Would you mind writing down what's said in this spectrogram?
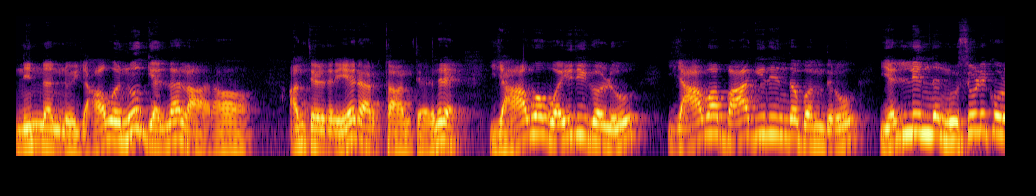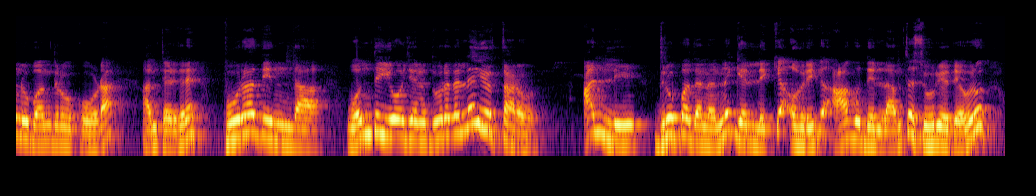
ನಿನ್ನನ್ನು ಯಾವನೂ ಗೆಲ್ಲಲಾರ. ಅಂತ ಹೇಳಿದ್ರೆ ಏನು ಅರ್ಥ ಅಂತ ಹೇಳಿದ್ರೆ ಯಾವ ವೈರಿಗಳು ಯಾವ ಬಾಗಿಲಿಂದ ಬಂದರೂ, ಎಲ್ಲಿಂದ ನುಸುಳಿಕೊಂಡು ಬಂದರೂ ಕೂಡ ಅಂತೇಳಿದರೆ ಪುರದಿಂದ ಒಂದು ಯೋಜನೆ ದೂರದಲ್ಲೇ ಇರ್ತಾರವರು ಅಲ್ಲಿ ದ್ರುಪದನನ್ನು ಗೆಲ್ಲಲಿಕ್ಕೆ ಅವರಿಗೆ ಆಗುವುದಿಲ್ಲ ಅಂತ ಸೂರ್ಯದೇವರು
